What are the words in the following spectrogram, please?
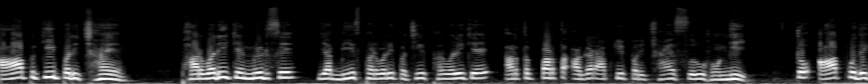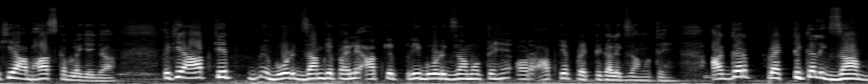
आपकी परीक्षाएँ फरवरी के मिड से या 20 फरवरी 25 फरवरी के अर्थ पर अगर आपकी परीक्षाएँ शुरू होंगी तो आपको देखिए आभास कब लगेगा। देखिए आपके बोर्ड एग्ज़ाम के पहले आपके प्री बोर्ड एग्ज़ाम होते हैं और आपके प्रैक्टिकल एग्ज़ाम होते हैं। अगर प्रैक्टिकल एग्ज़ाम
